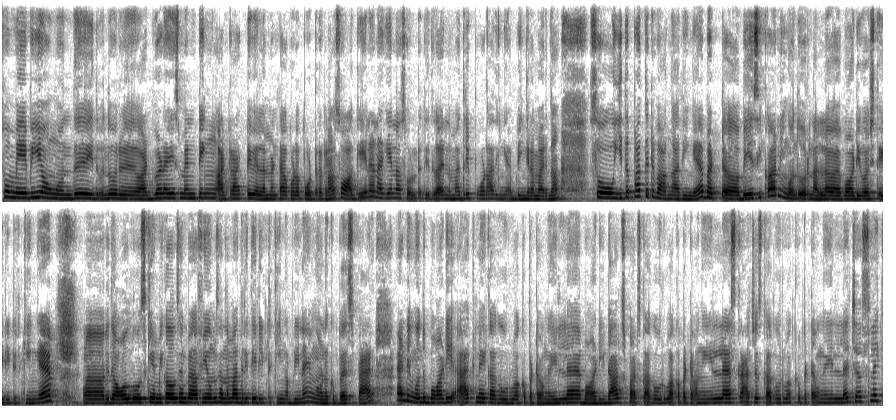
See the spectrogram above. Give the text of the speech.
ஸோ மேபி அவங்க வந்து இது வந்து ஒரு அட்வர்டைஸ்மெண்ட்டிங் அட்ராக்டிவ் எலமெண்ட்டாக கூட போட்டிருக்கலாம். ஸோ அகெயின் அண்ட் அகெயின் நான் சொல்கிறது இதுதான். இந்த மாதிரி போடாதீங்க அப்படிங்கிற மாதிரி தான் ஸோ இதை பார்த்துட்டு வாங்காதீங்க. பட் பேசிக்காக நீங்கள் வந்து ஒரு நல்ல பாடி வாஷ் தேடிட்டு இருக்கீங்க. With all those chemicals and perfumes அந்த மாதிரி தேடிட்டு இருக்கீங்க அப்படின்னா இவங்க உனக்கு பெஸ்ட் பேர் அண்ட் இவங்க வந்து பாடி ஆக்னேக்காக உருவாக்கப்பட்டவங்க இல்லை பாடி டார்க் ஸ்பாட்ஸ்க்காக உருவாக்கப்பட்டவங்க இல்லை ஸ்க்ராச்சஸ்க்காக உருவாக்கப்பட்டவங்க இல்லை just like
